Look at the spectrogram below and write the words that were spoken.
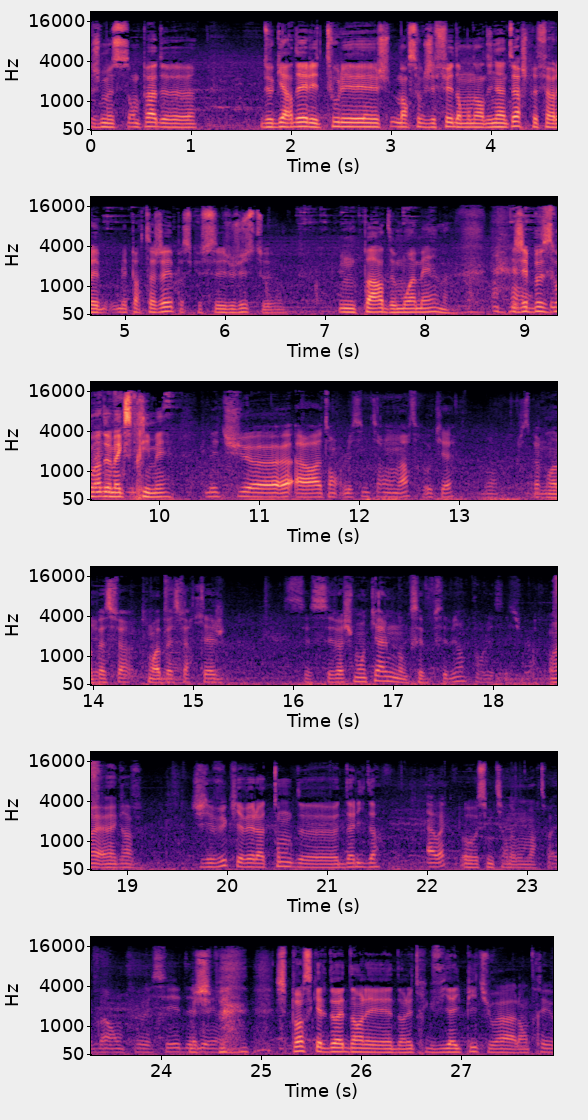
Je me sens pas de, de garder les, tous les morceaux que j'ai fait dans mon ordinateur. Je préfère les, les partager parce que c'est juste euh, une part de moi-même. j'ai besoin de m'exprimer. Mais tu. euh, alors attends, le cimetière Montmartre, ok. Bon, j'espère qu'on va pas se faire, qu'on va pas se faire tège. C'est- C'est vachement calme donc c'est c'est bien pour les sessions. Ouais, ouais, grave. J'ai vu qu'il y avait la tombe de d'Alida Ah ouais? Au cimetière de Montmartre. ouais. Bah on peut essayer d'aller. Je pense qu'elle doit être dans les, dans les trucs VIP, tu vois, à l'entrée.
